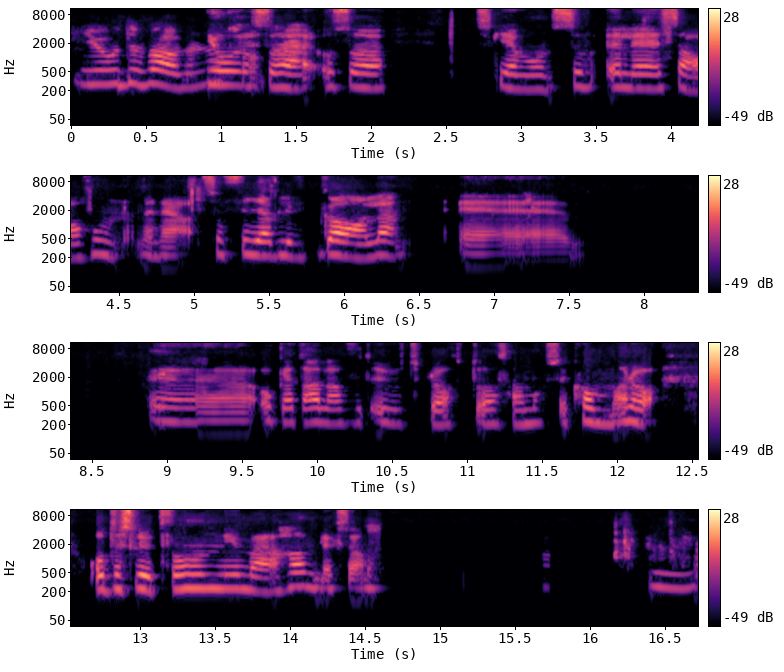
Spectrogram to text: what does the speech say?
Jo, det var väl något Jo, står här. Och så skrev hon, så, eller sa hon, men jag, Sofia blivit galen. Eh, eh, och att alla har fått utbrott och att han måste komma då. Och till slut får hon ju med han liksom. Mm.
